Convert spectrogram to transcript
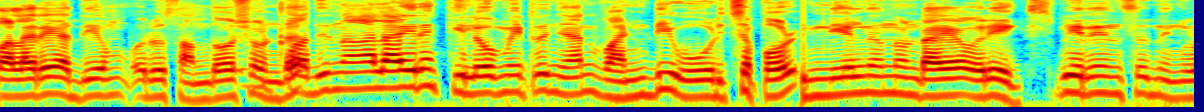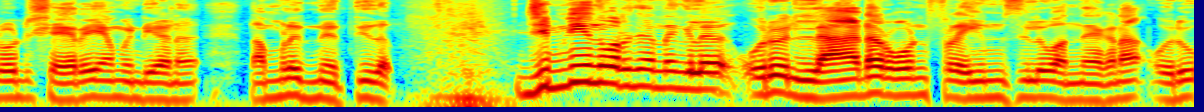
വളരെ അധികം ഒരു സന്തോഷമുണ്ട്. പതിനാലായിരം കിലോമീറ്റർ ഞാൻ വണ്ടി ഓടിച്ചപ്പോൾ ജിംനിയിൽ നിന്നുണ്ടായ ഒരു എക്സ്പീരിയൻസ് നിങ്ങളോട് ഷെയർ ചെയ്യാൻ വേണ്ടിയാണ് നമ്മൾ ഇന്ന് എത്തിയത്. ജിംനി എന്ന് പറഞ്ഞിട്ടുണ്ടെങ്കിൽ ഒരു ലാഡർ ഓൺ ഫ്രെയിംസിൽ വന്നേക്കണ ഒരു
